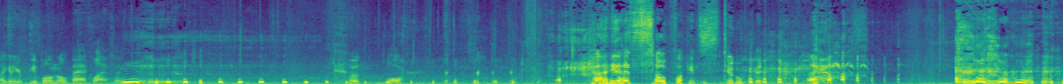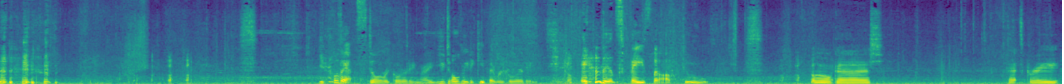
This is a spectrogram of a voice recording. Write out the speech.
I can hear people in the back laughing. Good lord. God, that's so fucking stupid. You know that's still recording, right? You told me to keep it recording. And it's face up, too. Oh, gosh. That's great.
